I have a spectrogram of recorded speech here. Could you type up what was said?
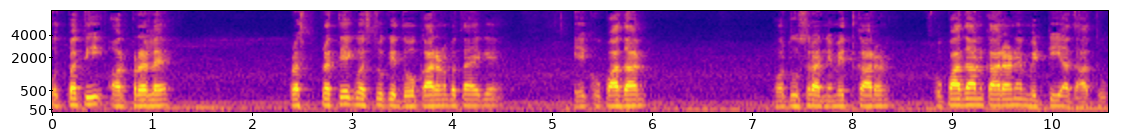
उत्पत्ति और प्रलय प्रत्येक वस्तु के दो कारण बताए गए एक उपादान और दूसरा निमित्त कारण, उपादान कारण है मिट्टी या धातु,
